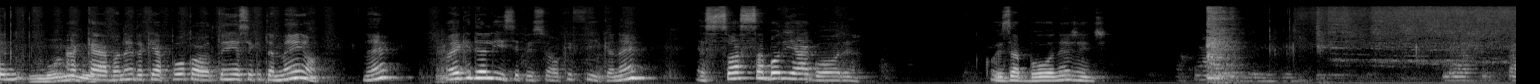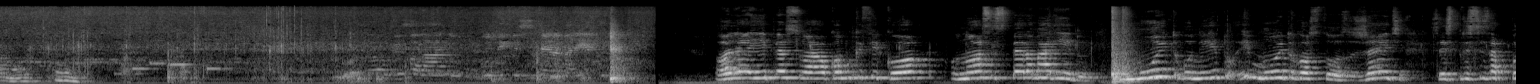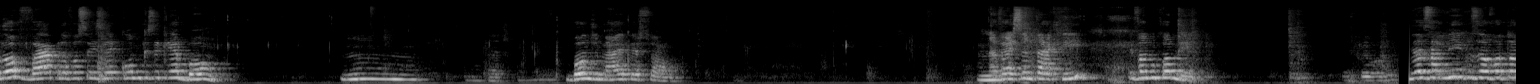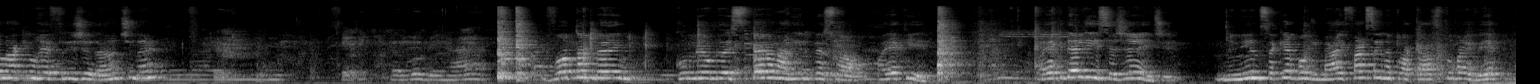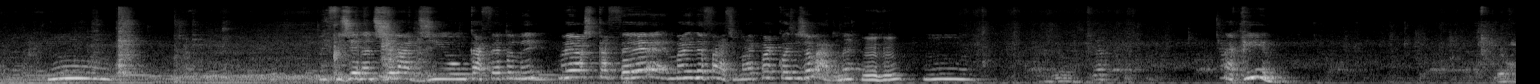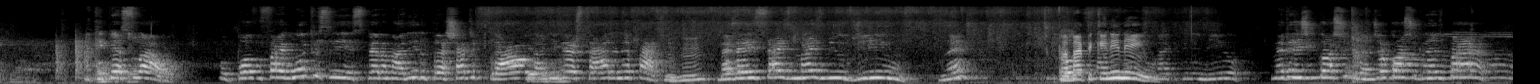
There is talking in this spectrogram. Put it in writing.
acaba, né? Daqui a pouco, ó, tem esse aqui também, ó, né? Olha que delícia, pessoal, que fica, né? É só saborear agora. Coisa boa, né, gente? Tá bom. Olha aí, pessoal, como que ficou o nosso espera marido. Muito bonito e muito gostoso. Gente, vocês precisam provar para vocês verem como que isso aqui é bom. Hum, bom demais, pessoal. Nós vamos sentar aqui e vamos comer. Meus amigos, eu vou tomar aqui um refrigerante, né? Vou também comer o meu espera marido, pessoal. Olha aqui. Olha que delícia, gente. Menino, isso aqui é bom demais. Faça aí na tua casa, tu vai ver. Hum. Refrigerante geladinho, um café também. Mas eu acho que café é mais é fácil, mais pra coisa gelada, né? Uhum. Hum. Aqui. Aqui, pessoal. O povo faz muito esse espera marido pra chá de fralda, aniversário, né, Fátima? Mas aí faz mais miudinho, né? Faz mais pequenininho. Mais pequenininho. Mas tem gente que gosta de grande. Eu gosto de grande pra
